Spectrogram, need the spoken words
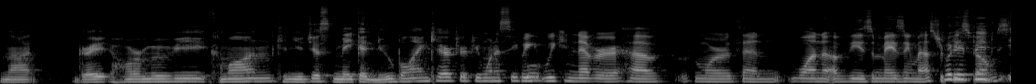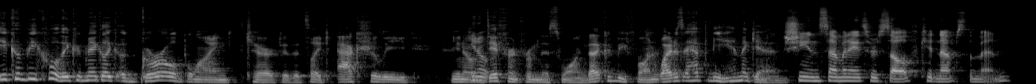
not great. Horror movie. Come on, can you just make a new blind character if you want a sequel? We we can never have more than one of these amazing but masterpiece it, films. it, it could be cool. They could make like a girl blind character that's like actually, you know, You know- different from this one. That could be fun. Why does it have to be him again? she inseminates herself, kidnaps the men.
